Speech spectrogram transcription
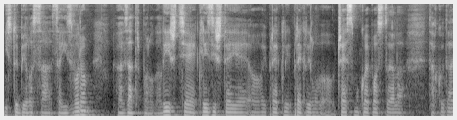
Isto je bilo sa, sa izvorom, uh, zatrpalo ga lišće, klizište je ovaj, prekli, prekrilo česmu koja je postojala Tako da,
